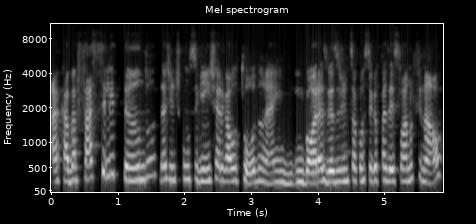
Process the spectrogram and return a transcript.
acaba facilitando da gente conseguir enxergar o todo, né? Embora às vezes a gente só consiga fazer isso lá no final.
